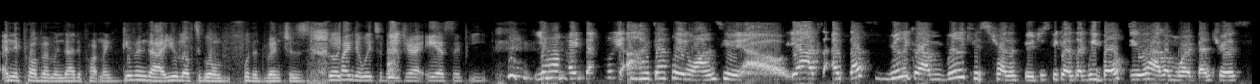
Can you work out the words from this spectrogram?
any problem in that department, given that you love to go on food adventures. Go find your way to Nigeria ASAP. yeah, I definitely, oh, I definitely want to now. Yeah, I, that's really great. I'm really curious to try the food just because like we both do have a more adventurous,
